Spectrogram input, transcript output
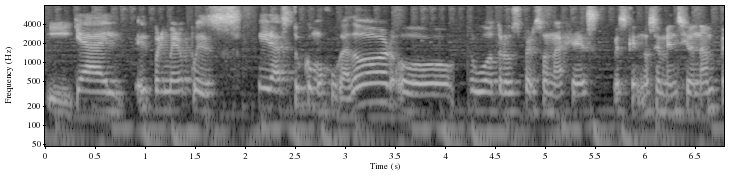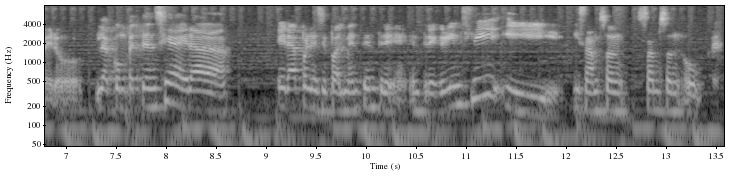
Y ya el, primero pues eras tú como jugador o hubo otros personajes pues que no se mencionan, pero la competencia era, era principalmente entre, entre Grimsley y, y Samson, Samson Oak.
